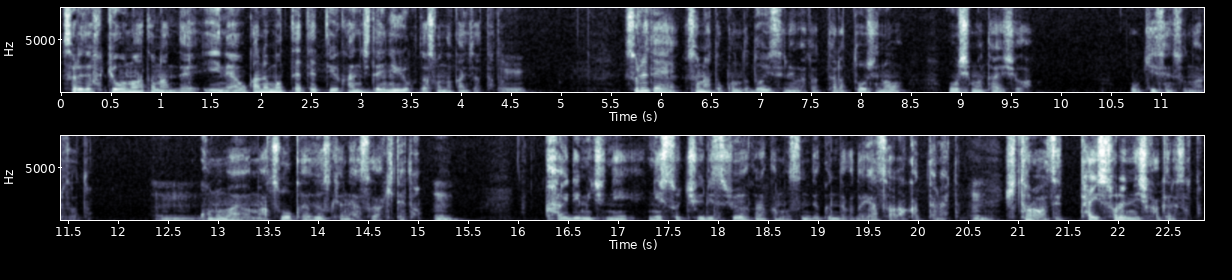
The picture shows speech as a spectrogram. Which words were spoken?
それで不況の後なんでいいねお金持っててっていう感じでニューヨークではそんな感じだったと、うん、それでその後今度ドイツに渡ったら当時の大島大使が大きい戦争になるぞと、うん、この前は松岡洋介のやつが来てと、帰り道に日ソ中立条約なんか結んでいくんだけどやつは分かってないと、ヒトラーは絶対ソ連に仕掛けるぞと、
